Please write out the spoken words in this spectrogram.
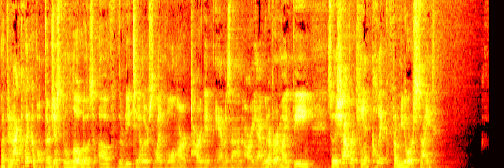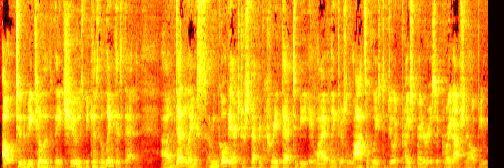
but they're not clickable. They're just the logos of the retailers like Walmart, Target, Amazon, REI, whatever it might be. So the shopper can't click from your site out to the retailer that they choose because the link is dead. Uh, dead links, I mean, go the extra step and create that to be a live link. There's lots of ways to do it. PriceSpider is a great option to help you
